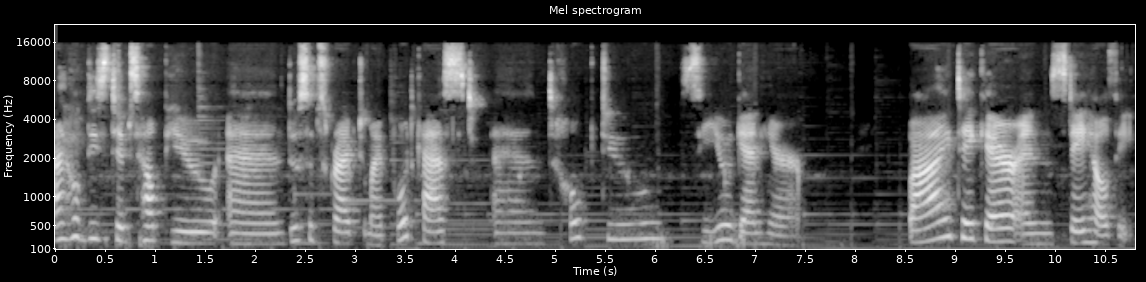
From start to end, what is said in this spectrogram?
I hope these tips help you and do subscribe to my podcast and hope to see you again here. Bye take care and stay healthy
